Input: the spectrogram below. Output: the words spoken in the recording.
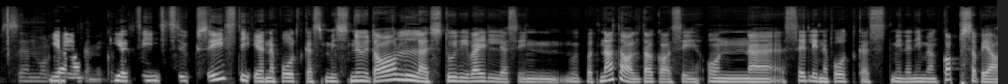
see on mul ja, ja siis üks eestikeelne podcast, mis nüüd alles tuli välja siin võib-olla nädal tagasi, on eh, selline podcast, mille nimi on Kapsapea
